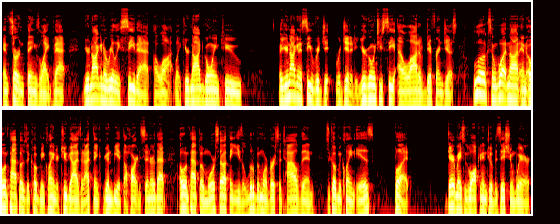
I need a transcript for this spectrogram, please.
and certain things like that. You're not going to really see that a lot. Like you're not going to you're not going to see rigid, rigidity. You're going to see a lot of different just looks and whatnot. And Owen Pappoe's and Kobe McClain are two guys that I think are going to be at the heart and center of that. Owen Pappoe more so. I think he's a little bit more versatile than Jacoby McClain is. But Derek Mason's walking into a position where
